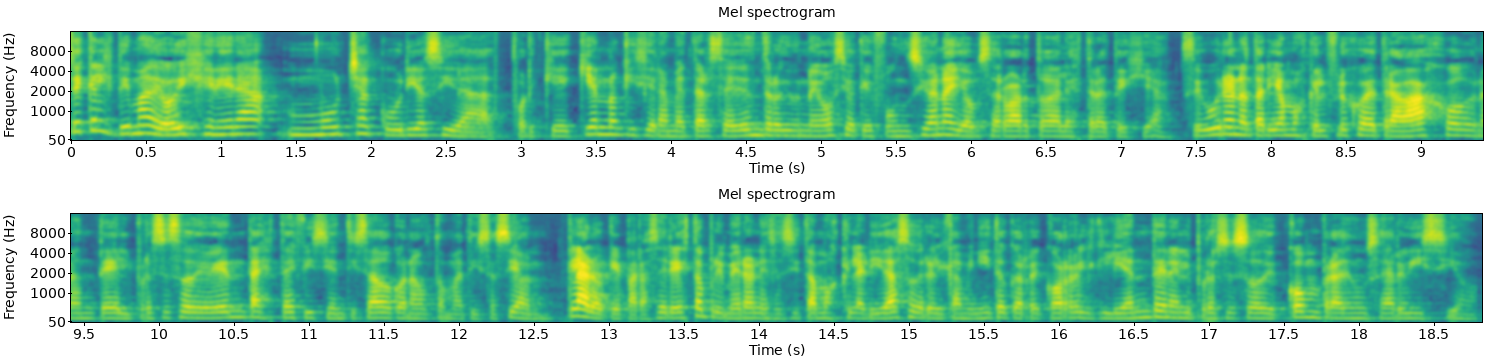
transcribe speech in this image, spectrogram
Sé que el tema de hoy genera mucha curiosidad, porque ¿quién no quisiera meterse dentro de un negocio que funciona y observar toda la estrategia? Seguro notaríamos que el flujo de trabajo durante el proceso de venta está eficientizado con automatización. Claro que para hacer esto primero necesitamos claridad sobre el caminito que recorre el cliente en el proceso de compra de un servicio.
